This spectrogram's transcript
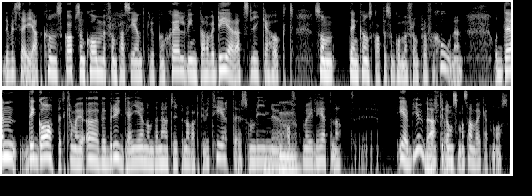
Det vill säga att kunskap som kommer från patientgruppen själv inte har värderats lika högt som den kunskapen som kommer från professionen. Och den, det gapet kan man ju överbrygga genom den här typen av aktiviteter som vi nu har Mm. fått möjligheten att eh, erbjuda till de som har samverkat med oss.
